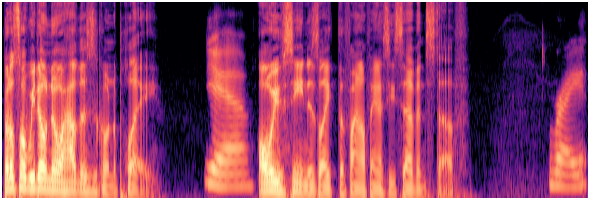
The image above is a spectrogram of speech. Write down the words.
But also, we don't know how this is going to play. Yeah, All we've seen is like the Final Fantasy VII stuff. right.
